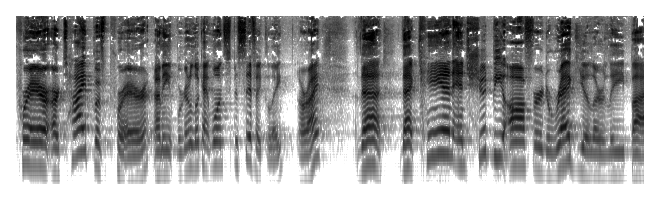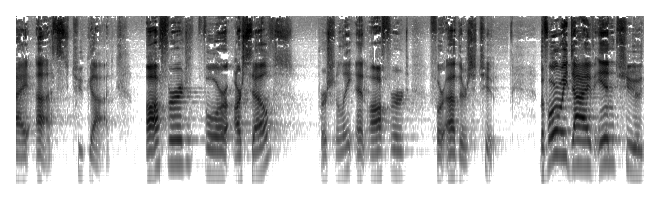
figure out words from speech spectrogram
prayer or type of prayer. I mean, we're going to look at one specifically, all right? That, that can and should be offered regularly by us to God. Offered for ourselves, personally, and offered for others too. Before we dive into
